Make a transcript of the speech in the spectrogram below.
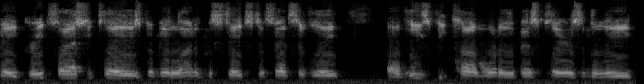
made great flashy plays, but made a lot of mistakes defensively, and he's become one of the best players in the league,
